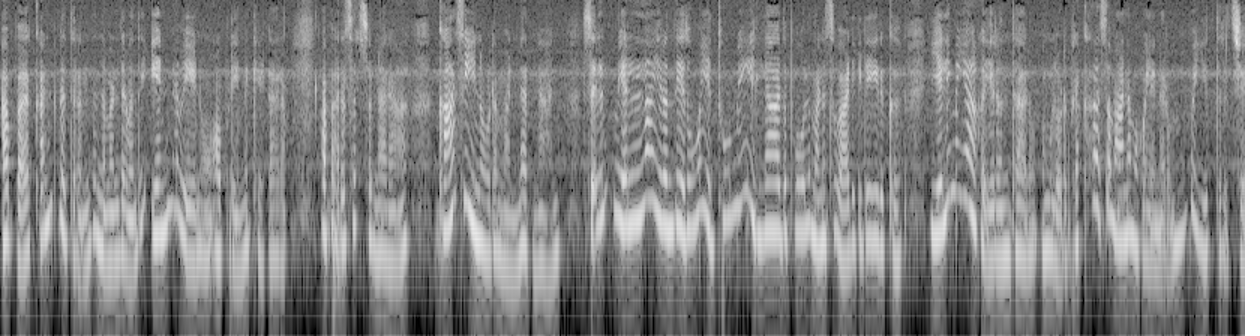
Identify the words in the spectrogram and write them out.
அப்போ கண்களை திறந்து அந்த மனிதர் வந்து என்ன வேணும்? அப்படின்னு கேட்டாராம். அப்போ அரசர் சொன்னாரா காசியினோட மன்னர் நான் செல்வம் எல்லாம் இருந்து எதுவும் எதுவுமே இல்லாத போல மனசு வாடிக்கிட்டே இருக்கு. எளிமையாக இருந்தாலும் உங்களோட பிரகாசமான முகம் என்னை ரொம்ப ஈர்த்துருச்சு.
